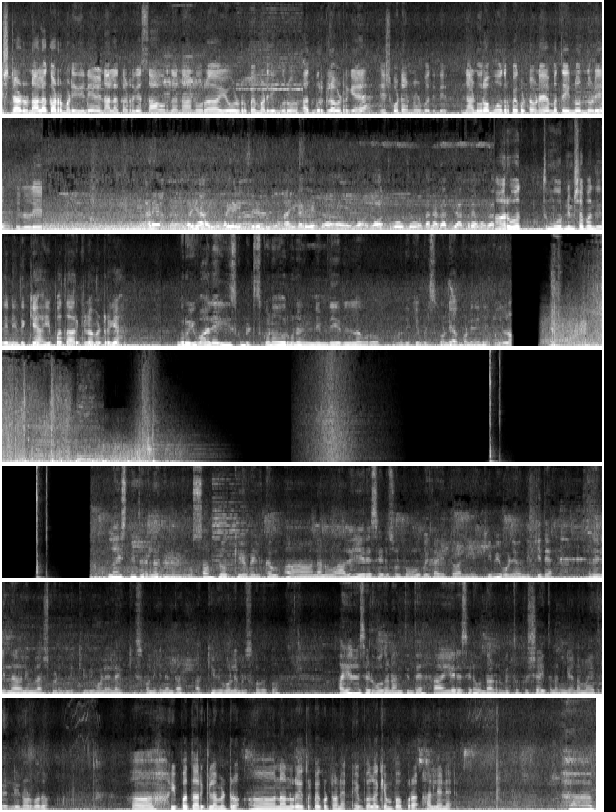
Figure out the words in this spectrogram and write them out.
ಎಷ್ಟು ಆರ್ಡ್ರ್? ನಾಲ್ಕು ಆರ್ಡ್ರ್ ಮಾಡಿದ್ದೀನಿ ನಾಲ್ಕು ಆರ್ಡ್ರಿಗೆ ಸಾವಿರದ ನಾನ್ನೂರ ಏಳು ರೂಪಾಯಿ ಮಾಡಿದೀನಿ ಗುರು. ಹದಿಮೂರು ಕಿಲೋಮೀಟ್ರಿಗೆ ಎಷ್ಟು ಕೊಟ್ಟವ್ನು ನೋಡ್ಬೋದು ಇಲ್ಲಿ. ನಾನ್ನೂರ ಮೂವತ್ತು ರೂಪಾಯಿ ಕೊಟ್ಟವಣೆ ಮತ್ತು ಇನ್ನೊಂದು ನೋಡಿ. ಇಲ್ಲಿ ಅರವತ್ತ್ಮೂರು ನಿಮಿಷ ಬಂದಿದ್ದೀನಿ ಇದಕ್ಕೆ. ಇಪ್ಪತ್ತಾರು ಕಿಲೋಮೀಟ್ರಿಗೆ. ಗುರು ಈ ವಾಲೆ ಈಸ್ಕು ಬಿಡಿಸ್ಕೊಳೋವರೆಗೂ ನನಗೆ ನೆಮ್ಮದಿ ಇರಲಿಲ್ಲ ಗುರು. ಅದಕ್ಕೆ ಬಿಡಿಸ್ಕೊಂಡು ಹಾಕ್ಕೊಂಡಿದ್ದೀನಿ ಎಲ್ಲ ಸ್ನೇಹಿತರೆಲ್ಲರಿಗೂ ಒಂದು ಹೊಸ ಬ್ಲಾಗ್ಗೆ ವೆಲ್ಕಮ್ ನಾನು ಹಳೆ ಏರಿಯಾ ಸೈಡ್ ಸ್ವಲ್ಪ ಹೋಗಬೇಕಾಗಿತ್ತು. ಅಲ್ಲಿ ಕಿವಿ ಒಳ್ಳೆ ಒಂದು ಇಕ್ಕಿದೆ ಅದು ಹೇಳಿದ್ದು ನಾವು ನಿಮ್ಮ ಲಾಸ್ಟ್ ವಿಡಿಯೋದಲ್ಲಿ ಕಿವಿ ಒಳ್ಳೆ ಎಲ್ಲ ಇಕ್ಕಿಸ್ಕೊಂಡಿದ್ದೀನಿ ಅಂತ ಆ ಕಿವಿ ಒಳ್ಳೆ ಬಿಡಿಸ್ಕೋಬೇಕು. ಆ ಏರಿಯಾ ಸೈಡ್ ಹೋಗೋಣ ಅಂತಿದ್ದೆ. ಆ ಏರಿಯಾ ಸೈಡ್ ಒಂದು ಆರ್ಡರ್ ಬಿತ್ತು. ಖುಷಿ ಆಯಿತು ನನಗೆ. ನಮ್ಮ ಹತ್ರ ಇಲ್ಲಿ ನೋಡ್ಬೋದು? ಇಪ್ಪತ್ತಾರು ಕಿಲೋಮೀಟ್ರು ನಾನ್ನೂರೈವತ್ತು ರೂಪಾಯಿ ಕೊಟ್ಟವನೆ. ಇಬ್ಬಲ ಕೆಂಪಾಪುರ ಅಲ್ಲೇ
